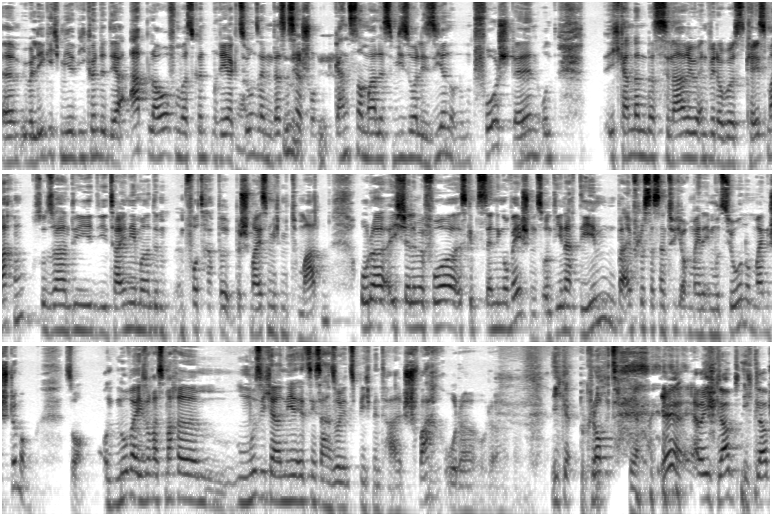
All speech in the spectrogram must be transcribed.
ähm, überlege ich mir, wie könnte der ablaufen, was könnten Reaktionen ja. sein. Und das ist ja schon ganz normales Visualisieren und, und Vorstellen und ich kann dann das Szenario entweder Worst Case machen, sozusagen die, die Teilnehmer im, im Vortrag be beschmeißen mich mit Tomaten, oder ich stelle mir vor, es gibt Standing Ovations und je nachdem beeinflusst das natürlich auch meine Emotionen und meine Stimmung. So. Und nur weil ich sowas mache, muss ich ja jetzt nicht sagen, so jetzt bin ich mental schwach oder oder ich, bekloppt. Ja, ja, aber ich glaube, ich glaube,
